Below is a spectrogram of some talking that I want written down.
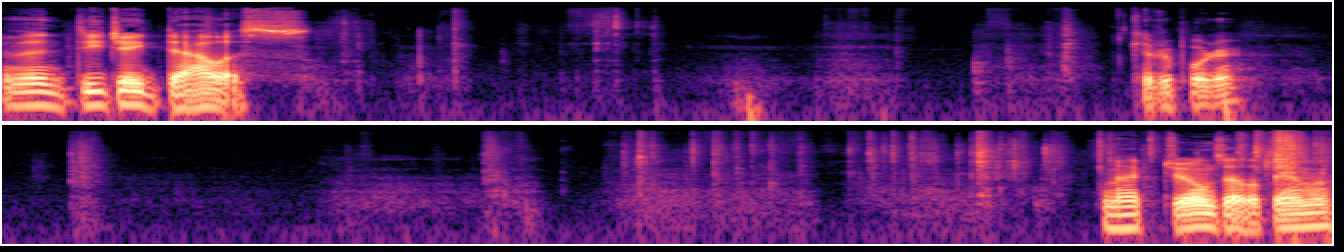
And then DJ Dallas. Kid Reporter. Mac Jones, Alabama.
